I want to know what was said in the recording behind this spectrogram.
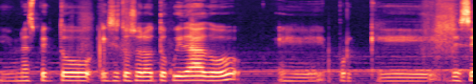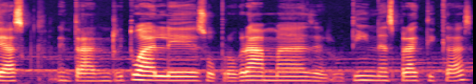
Un aspecto exitoso del autocuidado, eh, porque deseas entrar en rituales o programas, de rutinas, prácticas,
